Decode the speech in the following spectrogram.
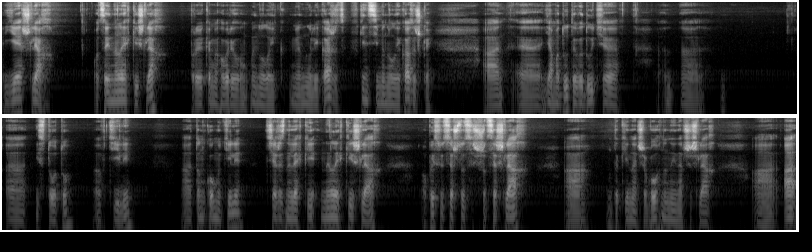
є шлях. Оцей нелегкий шлях, про який ми говорили в минулій, минулій казочці, в кінці минулої казочки, а, е, Ямадути ведуть е, е, е, істоту в тілі, е, тонкому тілі через нелегкий, нелегкий шлях. Описується, що це, що це шлях, а, ну, такий, наче вогнений, наче шлях. А, а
